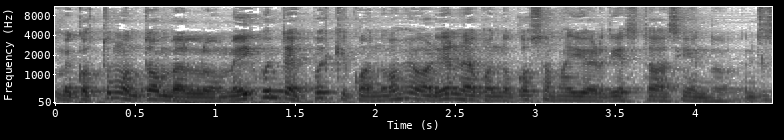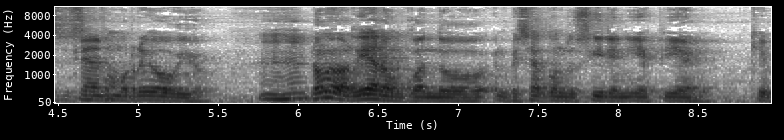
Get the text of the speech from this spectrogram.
me costó un montón verlo. Me di cuenta después que cuando más me bardearon era cuando cosas más divertidas estaba haciendo. Entonces Claro. es como re obvio. Ujú. No me bardearon cuando empecé a conducir en ESPN, que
